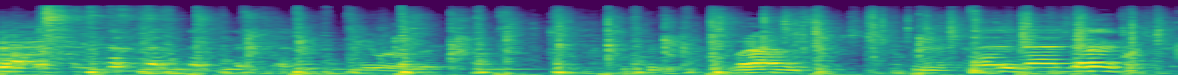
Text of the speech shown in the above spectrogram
what Brownies.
